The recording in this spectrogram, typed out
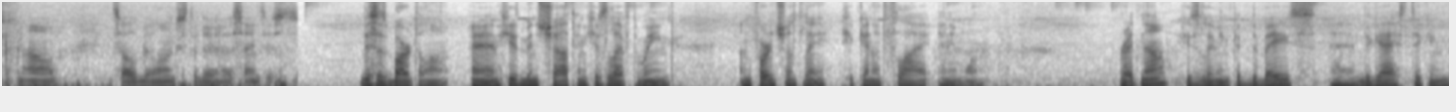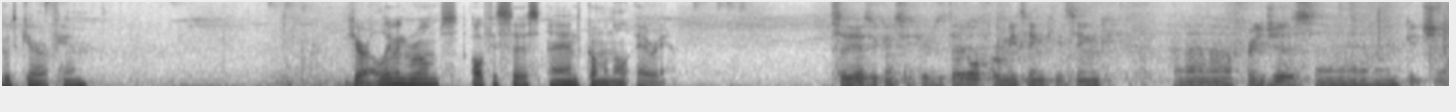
But now it all belongs to the scientists. This is Bartolo, and he's been shot in his left wing. Unfortunately, he cannot fly anymore. Right now, he's living at the base, and the guy is taking good care of him. Here are living rooms, offices, and communal area. So as you can see, here's the table for meeting, eating, uh, fridges, and kitchen.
